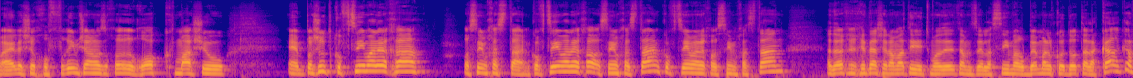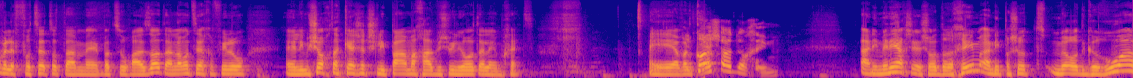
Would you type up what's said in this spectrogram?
האלה שחופרים שאני לא זוכר רוק משהו הם פשוט קופצים עליך עושים לך stun, קופצים עליך, עושים לך stun, קופצים עליך, עושים לך stun. הדרך היחידה שלמדתי להתמודד איתם זה לשים הרבה מלכודות על הקרקע ולפוצץ אותם uh, בצורה הזאת, אני לא מצליח אפילו uh, למשוך את הקשת שלי פעם אחת בשביל לירות עליהם חץ. Uh, אבל כל... יש עוד דרכים. אני מניח שיש עוד דרכים, אני פשוט מאוד גרוע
